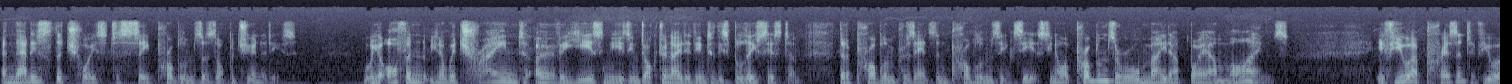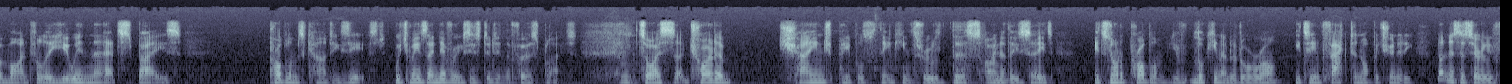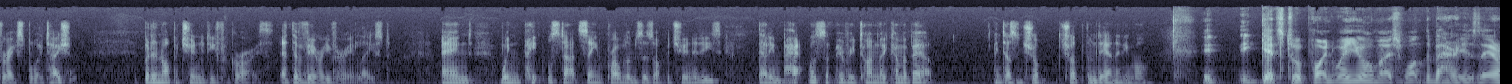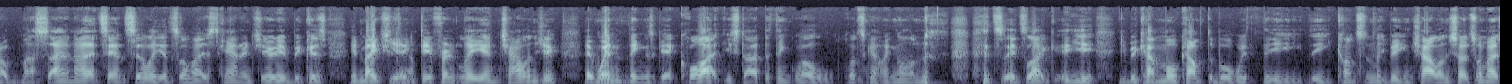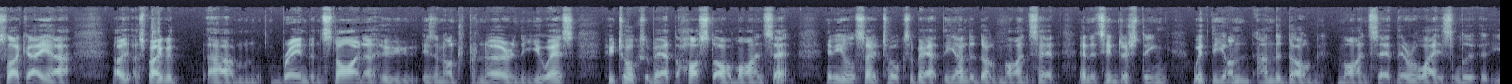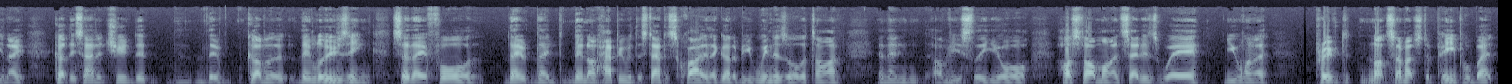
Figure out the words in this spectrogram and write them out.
And that is the choice to see problems as opportunities we often, you know, we're trained over years and years, indoctrinated into this belief system that a problem presents and problems exist. You know what? Problems are all made up by our minds. If you are present, if you are mindful, are you in that space? Problems can't exist, which means they never existed in the first place. Hmm. So I try to change people's thinking through the sowing of these seeds. It's not a problem. You're looking at it all wrong. It's in fact an opportunity, not necessarily for exploitation, but an opportunity for growth at the very, very least. And when people start seeing problems as opportunities, that empowers them every time they come about. It doesn't shut, shut them down anymore. It it gets to a point where you almost want the barriers there. I must say, I know that sounds silly. It's almost counterintuitive because it makes you yeah. think differently and challenge you. And when things get quiet, you start to think, well, what's going on? it's it's like you you become more comfortable with the the constantly being challenged. So it's almost like a uh, I, I spoke with um, Brandon Steiner, who is an entrepreneur in the US, who talks about the hostile mindset, and he also talks about the underdog mindset. And it's interesting with the on, underdog mindset, they're always you know got this attitude that they've got a they're losing, so therefore they they they're not happy with the status quo. They've got to be winners all the time. And then obviously your hostile mindset is where you want to prove not so much to people, but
